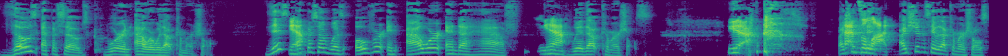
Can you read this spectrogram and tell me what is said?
those episodes were an hour without commercial. This Yeah. episode was over an hour and a half Yeah. without commercials. Yeah. I That's a say- lot. I shouldn't say without commercials.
